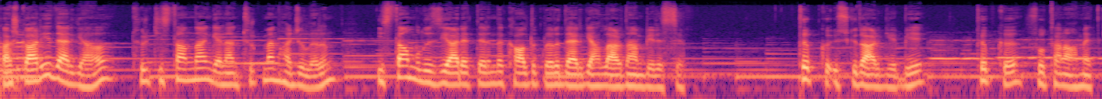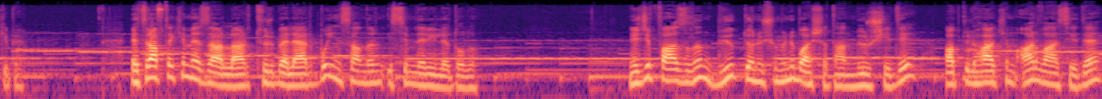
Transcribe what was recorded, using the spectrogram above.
Kaşgari dergahı, Türkistan'dan gelen Türkmen hacıların İstanbul'u ziyaretlerinde kaldıkları dergahlardan birisi. Tıpkı Üsküdar gibi, tıpkı Sultanahmet gibi. Etraftaki mezarlar, türbeler bu insanların isimleriyle dolu. Necip Fazıl'ın büyük dönüşümünü başlatan mürşidi Abdülhakim Arvasi de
